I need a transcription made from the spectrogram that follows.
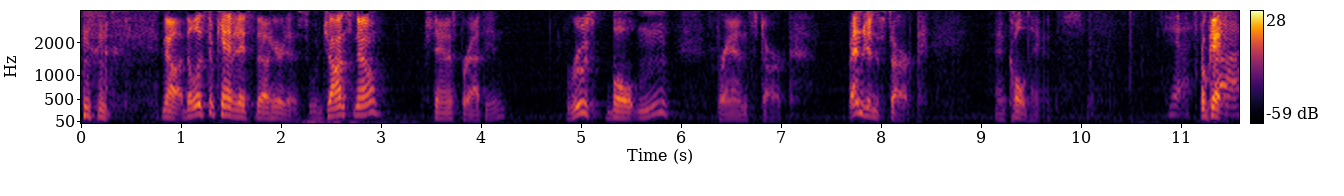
that? no, the list of candidates though. Here it is: Jon Snow, Stannis Baratheon, Roose Bolton, Bran Stark, Benjen Stark, and Cold Hands. yes. Okay, Uh,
